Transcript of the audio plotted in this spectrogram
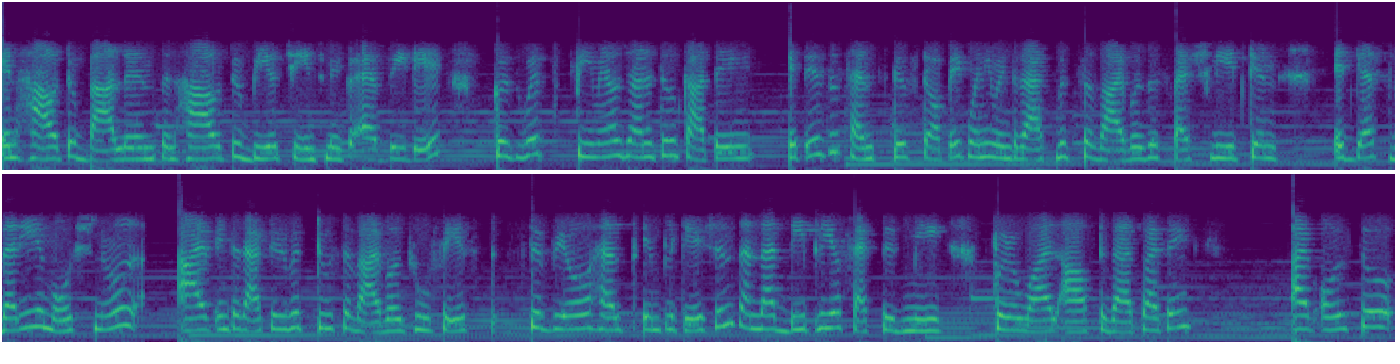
in how to balance and how to be a change maker every day. Because with female genital cutting, it is a sensitive topic when you interact with survivors especially it can it gets very emotional i've interacted with two survivors who faced severe health implications and that deeply affected me for a while after that so i think I've also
